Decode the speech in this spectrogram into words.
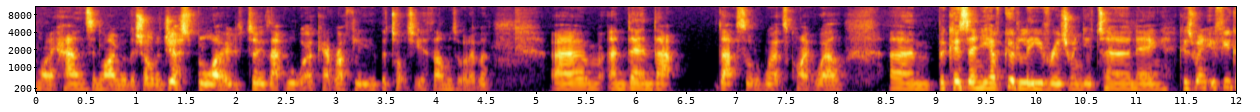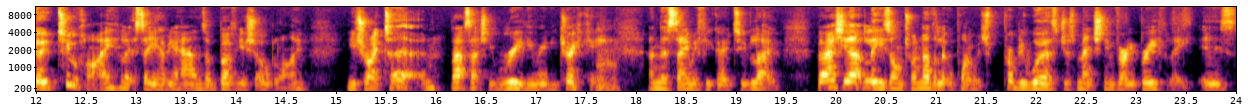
like hands in line with the shoulder, just below. So that will work out roughly the tops of your thumbs or whatever, um, and then that that sort of works quite well. Um, because then you have good leverage when you're turning. Because when if you go too high, let's say you have your hands above your shoulder line, you try turn, that's actually really really tricky. Hmm. And the same if you go too low. But actually, that leads on to another little point, which is probably worth just mentioning very briefly, is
